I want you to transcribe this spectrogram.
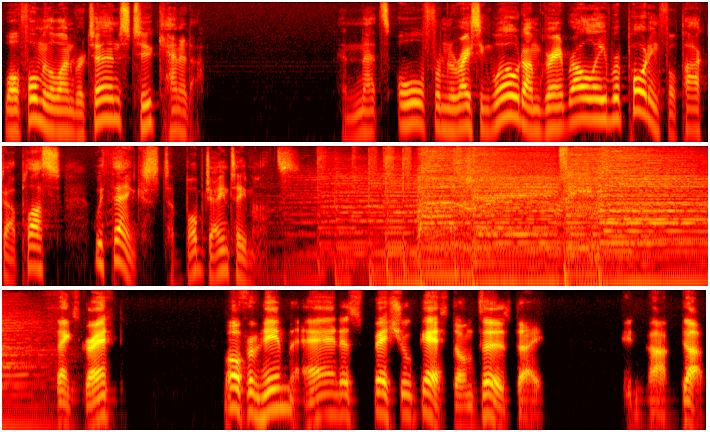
while Formula One returns to Canada. And that's all from the racing world. I'm Grant Rowley reporting for Parked Up Plus with thanks to Bob Jane T Marts. Thanks, Grant. More from him and a special guest on Thursday in Parked Up,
